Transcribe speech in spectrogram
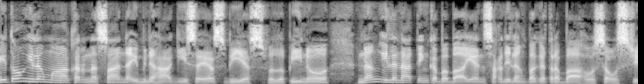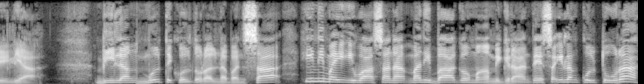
Ito ang ilang mga karanasan na ibinahagi sa SBS Filipino ng ilan nating kababayan sa kanilang pagkatrabaho sa Australia. Bilang multikultural na bansa, hindi maiiwasan na manibagong mga migrante sa ilang kultura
